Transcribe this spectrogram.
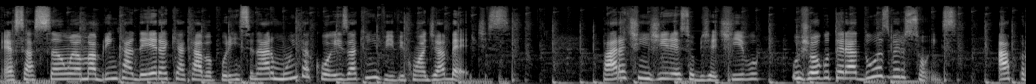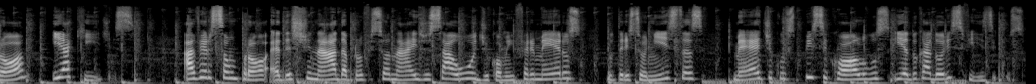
Essa ação é uma brincadeira que acaba por ensinar muita coisa a quem vive com a diabetes. Para atingir esse objetivo, o jogo terá duas versões, a Pro e a Kids. A versão Pro é destinada a profissionais de saúde, como enfermeiros, nutricionistas, médicos, psicólogos e educadores físicos.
